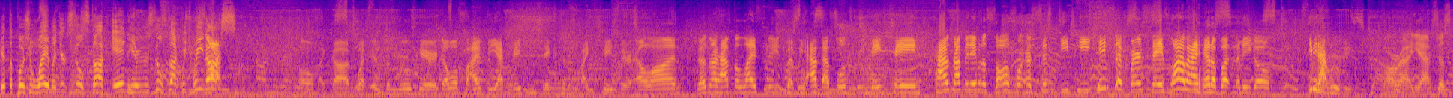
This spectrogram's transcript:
Get the push away, but you're still stuck in here. You're still stuck between us. Oh my god, what is the move here? Double 5B activation 6 to the spike chaser. Elon does not have the life lead, but we have that full screen maintain. Has not been able to solve for assist DP. Keeps it burst safe. Why would I hit a button, amigo? Give me that ruby. All right, yeah, just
